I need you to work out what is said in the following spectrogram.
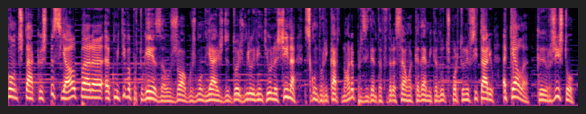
com destaque especial para a comitiva portuguesa, os Jogos Mundiais de 2021 na China, segundo Ricardo Nora, presidente da Federação Académica do Desporto Universitário, aquela que registrou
